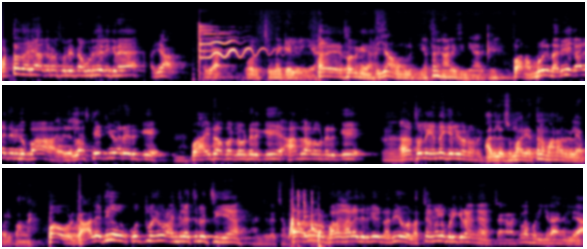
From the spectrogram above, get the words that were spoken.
பட்டதாரி ஆக்குறேன்னு சொல்லிட்டு நான் உறுதியளிக்கிறேன் ஐயா ஐயா ஒரு சின்ன கேள்விங்க. சொல்லுங்க. ஐயா உங்களுக்கு எத்தனை காலேஜுங்க இருக்கு? இப்ப நம்மளுக்கு நிறைய காலேஜ் இருக்குப்பா. எல்லா ஸ்டேட்லயும் வேற இருக்கு. இப்போ ஹைதராபாத்ல ஒண்ணு இருக்கு ஆந்திரால ஒண்ணு இருக்கு. சொல்லுங்க என்ன கேள்வி வேணும் உனக்கு? அதுல சுமார் எத்தனை மாணவர்களையா படிப்பாங்க? அப்பா ஒரு காலேஜுக்கு கொத்துமதி ஒரு அஞ்சு லட்சம்னு வச்சுக்கீங்க அஞ்சு லட்சம். பல காலேஜ் இருக்கு. நிறைய லட்சக்கணக்கில் படிக்கிறாங்க. லட்சக்கணக்கில் படிக்கிறாங்க இல்லையா.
